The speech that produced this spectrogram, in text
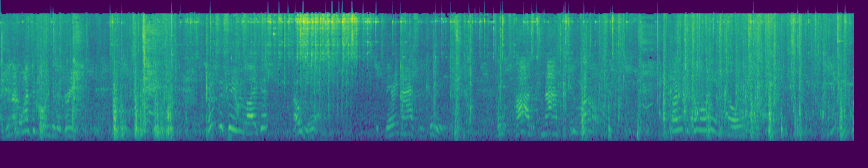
I do not want to go into the drink. Princess seems to like it. Oh, yeah. It's very nice and cool. When it's hot, it's nice and cool off. Why don't you come on in, Cole? I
